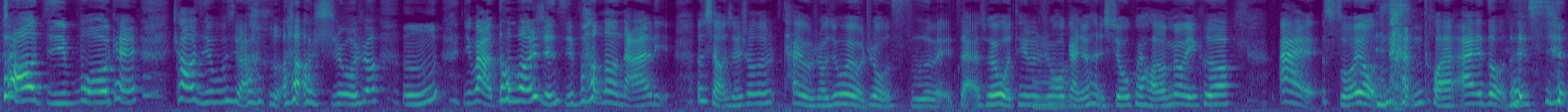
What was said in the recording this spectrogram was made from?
超超级不 OK，超级不喜欢何老师。我说，嗯，你把东方神起放到哪里？那小学生的他有时候就会有这种思维在，所以我听了之后感觉很羞愧，好像没有一颗。爱所有男团 idol 的心。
